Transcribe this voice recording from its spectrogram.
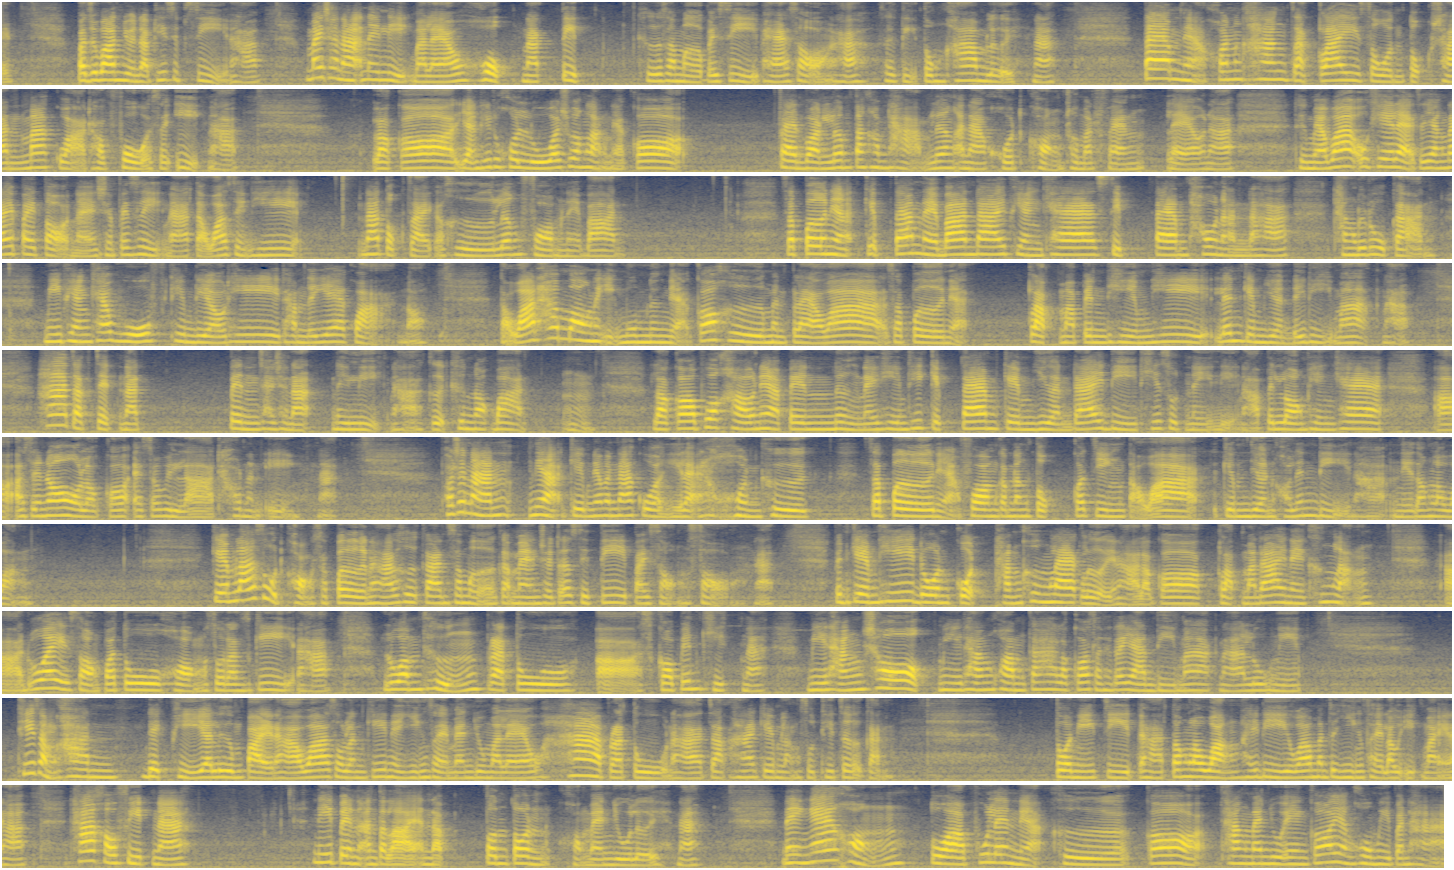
ปัจจุบันอยู่อันดับที่ 14 นะคะ ไม่ชนะในลีกมาแล้ว 6 นัดติดคือเสมอไป 4 แพ้ 2 นะคะสถิติตรงข้ามเลยนะแต้มเนี่ยค่อนข้างจะใกล้โซนตกชั้นมากกว่าท็อปโฟซะอีกนะคะ แล้วก็อย่างที่ทุกคนรู้ว่าช่วงหลังเนี่ยก็ แฟนบอลเริ่มตั้งคำถามเรื่องอนาคตของโทมัสแฟรงค์แล้วนะ ถึงแม้ว่าโอเคแหละจะยังได้ไปต่อในแชมเปี้ยนส์ลีกนะ แต่ว่าสิ่งที่น่าตกใจก็คือเรื่องฟอร์มในบ้าน สเปอร์เนี่ยเก็บแต้มในบ้านได้เพียงแค่ 10 แต้มเท่านั้นนะคะ ทั้งฤดูกาล มีเพียงแค่วูฟทีมเดียวที่ทำได้แย่กว่าเนาะ แต่ว่าถ้ามองในอีกมุมหนึงเนี่ยก็คือมันแปลว่าสเปอร์เนี่ยกลับมาเป็นทีมที่เล่นเกมเยือนได้ดีมากนะคะ5จาก 7 นัด เป็นชัยชนะในลีกนะคะ เกิดขึ้นนอกบ้านแล้วก็พวกเขาเนี่ยเป็นหนึ่งในทีมที่เก็บแต้มเกมเยือนได้ดีที่สุดในลีกนะคะ เป็นรองเพียงแค่อาร์เซนอลแล้วก็แอสตันวิลล่าเท่านั้นเองนะ เพราะฉะนั้นเนี่ยเกมเนี้มันน่ากลัวอย่างนี้แหละทุกคนคือสเปอร์เนี่ยฟอร์มกำลังตกก็จริงแต่ว่าเกมเยือนเขาเล่นดีนะคะนนี้ต้องระวัง เกมล่าสุดของสเปอร์นะคะคือการเสมอกับแมนเชสเตอร์ซิตี้ไป 2-2 นะ เป็นเกมที่โดนกดทั้งครึ่งแรกเลยนะคะ แล้วก็กลับมาได้ในครึ่งหลังด้วย 2 ประตูของโซลันสกี้นะคะ รวมถึงประตูสกอร์เปียนคิกนะ มีทั้งโชค มีทั้งความกล้า แล้วก็สัญชาตญาณดีมากนะลูกนี้ ที่สำคัญเด็กผีอย่าลืมไปนะคะ ว่าโซลันกี้เนี่ยยิงใส่แมนยูมาแล้ว 5 ประตูนะคะ จาก 5 เกมหลังสุดที่เจอกัน ตัวนี้จีดนะคะ ต้องระวังให้ดีว่ามันจะยิงใส่เราอีกไหมนะคะ ถ้าเขาฟิตนะ นี่เป็นอันตรายอันดับต้นๆของแมนยูเลยนะในแง่ของตัวผู้เล่นเนี่ย คือก็ทางแมนยูเองก็ยังคงมีปัญหา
